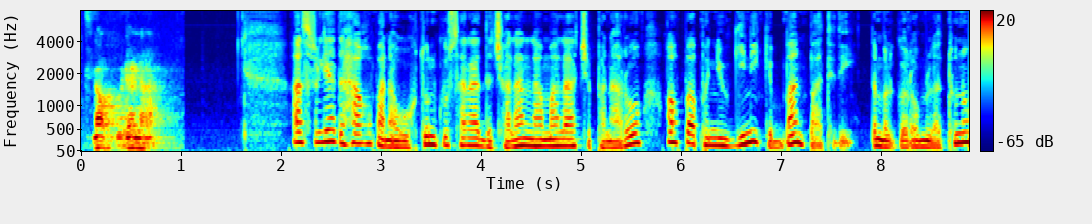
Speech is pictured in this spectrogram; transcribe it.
It's not good enough. استرالیا د هغو پناه غوښتونکو سره د چلن لامل چې پنارو او په پنیوګینی کې بند پاتې دي د ملګرو ملتونو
